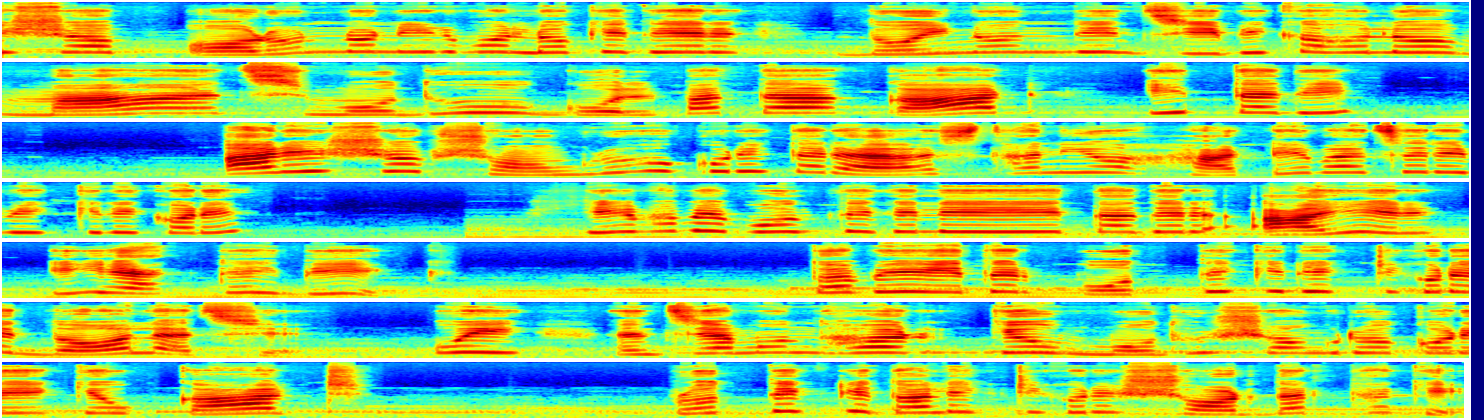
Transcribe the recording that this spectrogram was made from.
এসব অরণ্য নির্ভর লোকেদের দৈনন্দিন জীবিকা হলো মাছ, মধু, গোলপাতা, কাঠ ইত্যাদি। আর এসব সংগ্রহ করে তারা স্থানীয় হাটে বাজারে বিক্রি করে। সেভাবে বলতে গেলে তাদের আয়ের এই একটাই দিক। তবে এদের প্রত্যেকের একটি করে দল আছে। ওই যেমন ধর কেউ মধু সংগ্রহ করে, কেউ কাঠ। প্রত্যেকটি দল একটি করে সর্দার থাকে।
